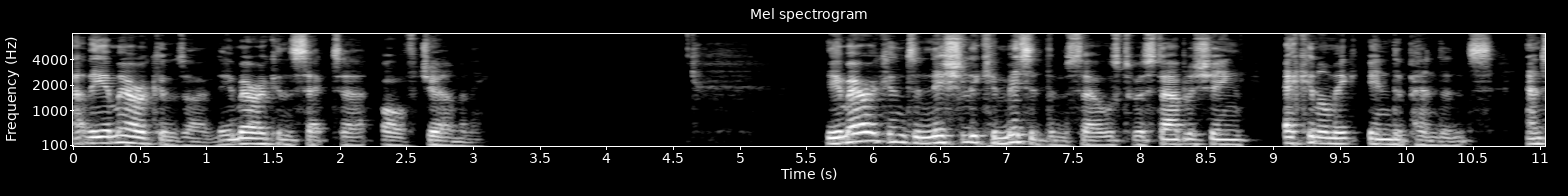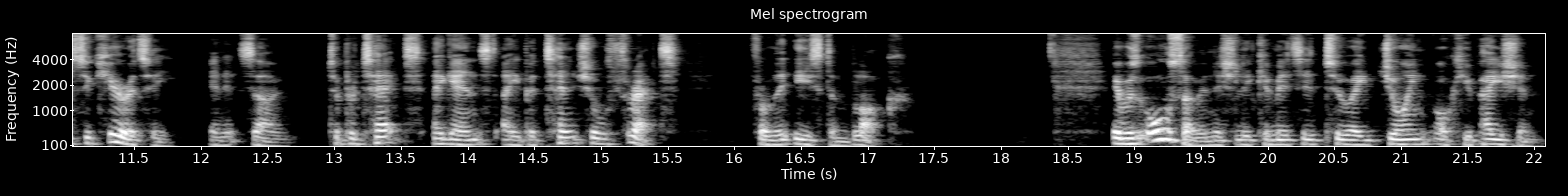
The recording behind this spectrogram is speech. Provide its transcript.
at the American zone, the American sector of Germany. The Americans initially committed themselves to establishing economic independence and security in its zone to protect against a potential threat from the Eastern Bloc. It was also initially committed to a joint occupation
